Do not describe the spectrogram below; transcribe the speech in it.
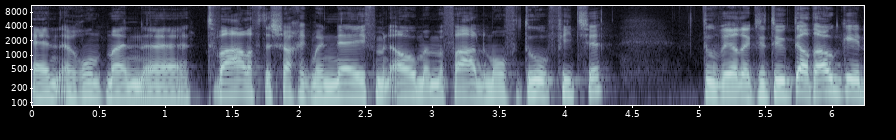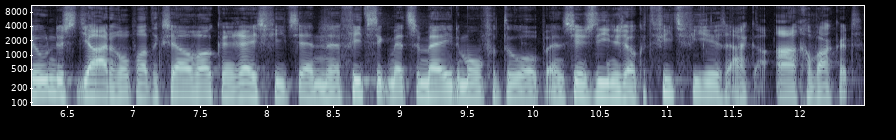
En rond mijn eh, twaalfde zag ik mijn neef, mijn oom en mijn vader de Mont Ventoux op fietsen. Toen wilde ik natuurlijk dat ook een keer doen. Dus het jaar erop had ik zelf ook een racefiets en eh, fietste ik met ze mee de Mont Ventoux op. En sindsdien is ook het fietsvirus eigenlijk aangewakkerd.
